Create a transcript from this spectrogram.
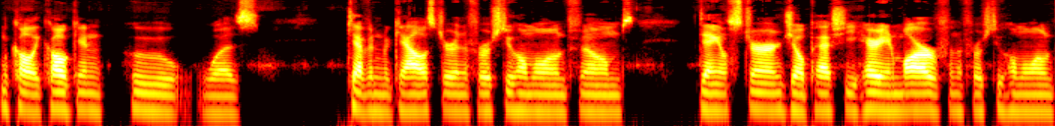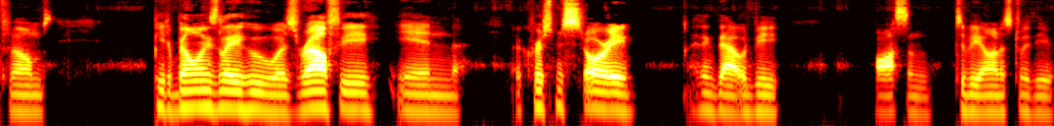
Macaulay Culkin, who was Kevin McAllister in the first two Home Alone films, Daniel Stern, Joe Pesci, Harry and Marv from the first two Home Alone films, Peter Billingsley, who was Ralphie in A Christmas Story. I think that would be awesome, to be honest with you.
